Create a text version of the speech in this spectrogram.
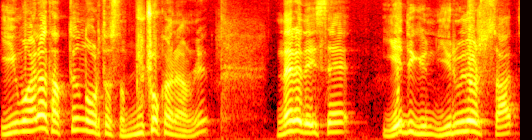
İmalat hattının ortasında. Bu çok önemli. Neredeyse 7 gün 24 saat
